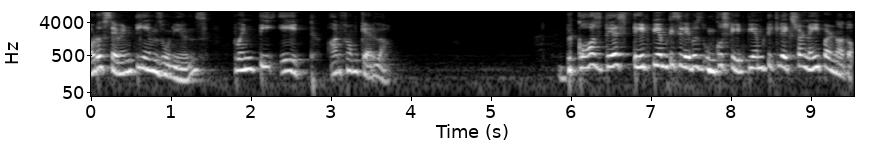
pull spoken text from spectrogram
out of 70 AIIMSonians, 28 are from Kerala because their state PMT syllabus उनको स्टेट पीएमटी के लिए एक्स्ट्रा नहीं पढ़ना था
